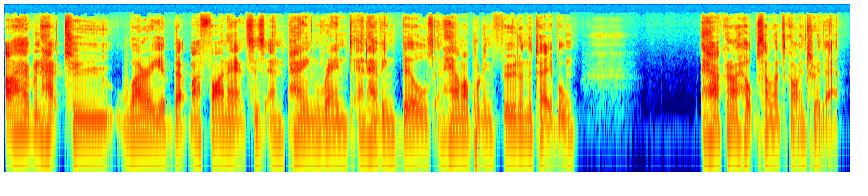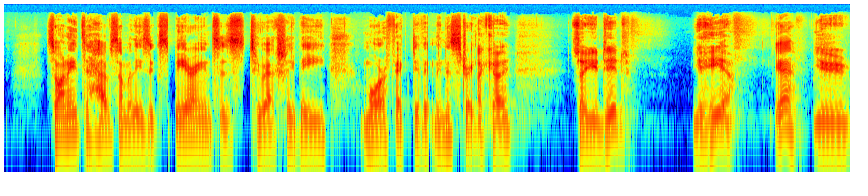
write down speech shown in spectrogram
I haven't had to worry about my finances and paying rent and having bills and how am I putting food on the table. How can I help someone that's going through that? So I need to have some of these experiences to actually be more effective at ministry. Okay. So you did. You're here. Yeah. You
